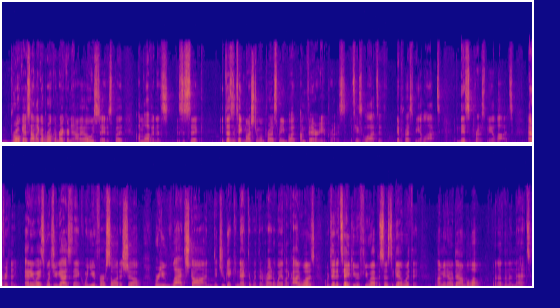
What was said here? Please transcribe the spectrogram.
broke. I sound like a broken record now. I always say this, but I'm loving this. This is sick. It doesn't take much to impress me, but I'm very impressed. It takes a lot to impress me a lot. And this impressed me a lot. Everything. Anyways, what you guys think when you first saw the show? Were you latched on? Did you get connected with it right away like I was? Or did it take you a few episodes to get with it? Let me know down below. But other than that,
